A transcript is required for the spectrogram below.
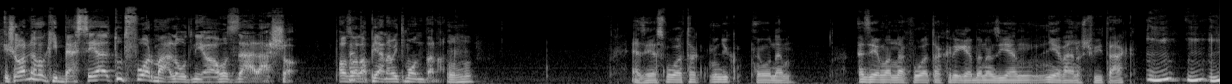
És annak, aki beszél, tud formálódni a hozzáállása az alapján, amit mondanak. Uh-huh. Ezért voltak, mondjuk, jó nem, ezért vannak voltak régebben az ilyen nyilvános viták. Uh-huh, uh-huh.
